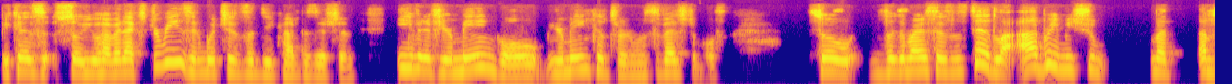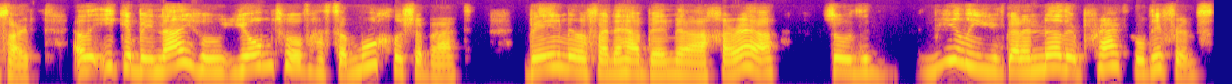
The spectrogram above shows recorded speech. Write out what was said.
because so you have an extra reason which is the decomposition even if your main goal your main concern was the vegetables so the Gemara says instead la abri mishum but I'm sorry. Yom Tov Hasamuch Shabbat Bein Milacharea. So the really you've got another practical difference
